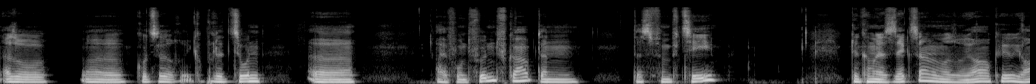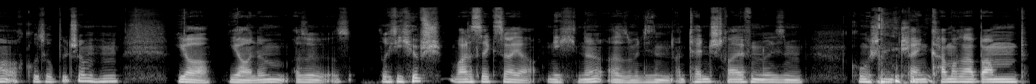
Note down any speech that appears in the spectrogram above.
also, äh, kurze Rekapitulation, äh, iPhone 5 gehabt, dann das 5C, dann kam das 6er und war so, ja, okay, ja, auch größere Bildschirm, hm, ja, ja, ne, also, so richtig hübsch war das 6er ja nicht, ne, also mit diesen Antennenstreifen und diesem komischen kleinen Kamerabump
